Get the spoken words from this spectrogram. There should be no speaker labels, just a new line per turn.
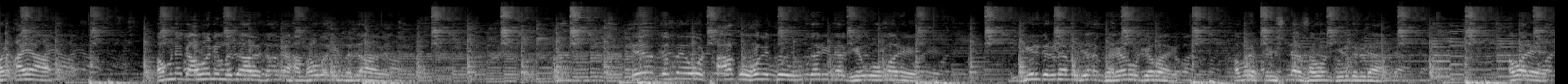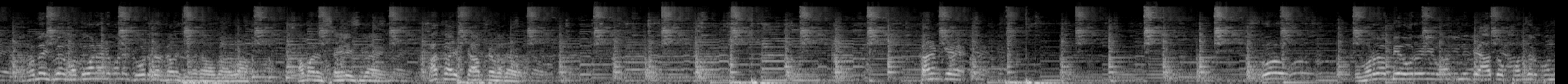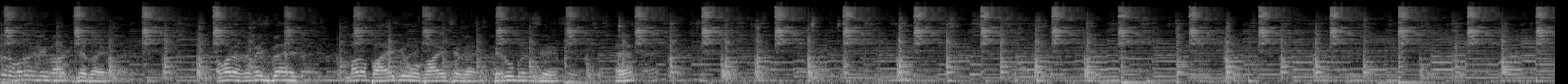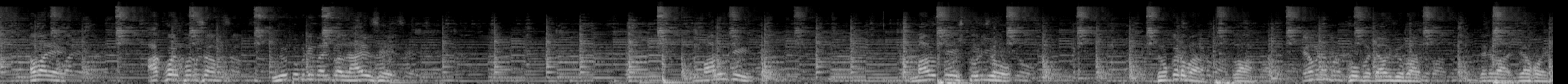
અને આયા અમને ગાવાની મજા આવે, તમને સાંભળવાની મજા આવે. એ ગમે એવો ઠાક હોય તો ઉતારી નાખે એવું અમારે ગીર જેને ઘરેણું કહેવાય, અમારે કૃષ્ણા સાવન ગીર ગરડા અમારે રમેશભાઈ મકવાણાને પણ જોરદાર ગાવે છે બતાવો વાહ વાહ. અમારે શૈલેષભાઈ, આખા સ્ટાફને બતાવો કારણ કે વરસ બે વર્ષની વાત નથી, આ તો પંદર પંદર વરોની વાત છે ભાઈ. અમારા રમેશભાઈ, મારો ભાઈ જેવો ભાઈ છે ભાઈ ફેરું બનશે હે? અમારે આખો પ્રસંગ યુટ્યુબની મોબાઈલ પર લાઈવ છે. મારુતિ મારુતિ સ્ટુડિયો. ઢોકરવા વાહ. એમણે પણ ખૂબ વધાવજો બાપ. ધન્યવાદ. જય હોય.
